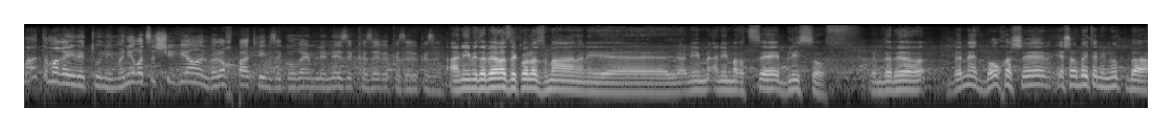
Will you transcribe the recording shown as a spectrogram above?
מה, אתה מראה לי נתונים? אני רוצה שוויון, ולא אכפת לי אם זה גורם לנזק כזה וכזה וכזה. אני מדבר על זה כל הזמן, אני, אה, אני, אני מרצה בלי סוף. ומדבר, באמת, ברוך השם, יש הרבה התעניינות ב,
